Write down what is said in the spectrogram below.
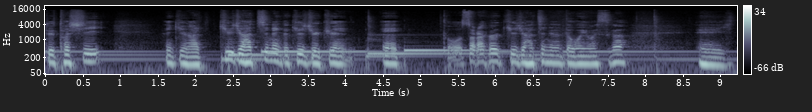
る年1998年か99年えー、っとおそらく98年だと思いますが、えー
